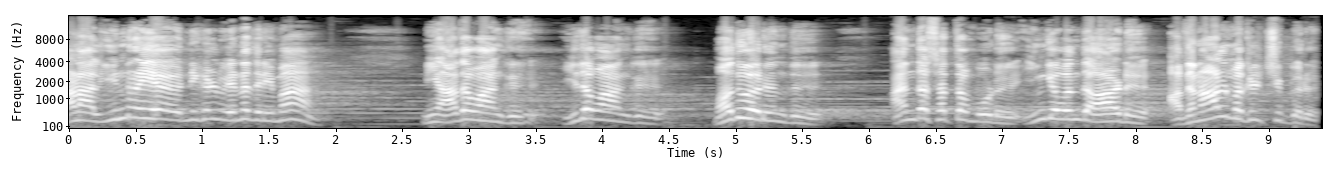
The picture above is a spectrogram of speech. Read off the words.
ஆனால் இன்றைய நிகழ்வு என்ன தெரியுமா? நீ அதை வாங்கு இதை வாங்கு மது அருந்து அந்த சத்தம் போடு இங்க வந்து ஆடு அதனால் மகிழ்ச்சி பெறு.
